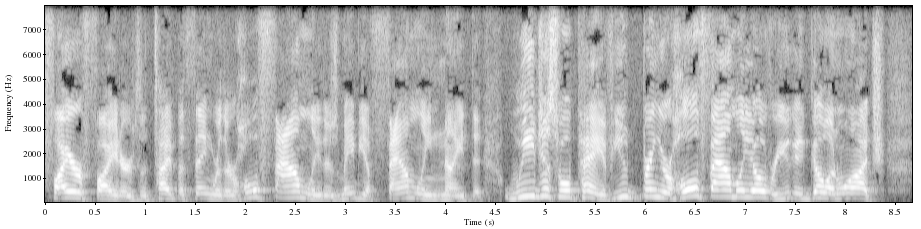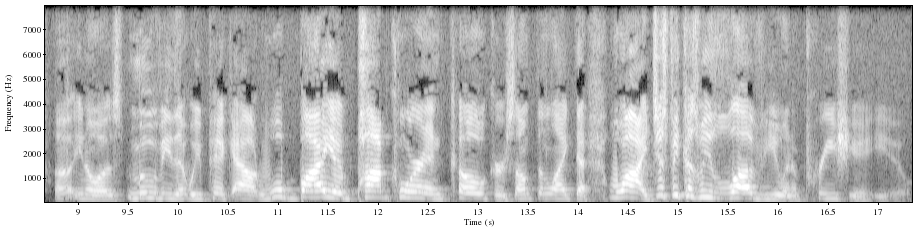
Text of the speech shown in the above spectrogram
firefighters, the type of thing where their whole family, there's maybe a family night that we just will pay. If you bring your whole family over, you can go and watch. Uh, you know, a movie that we pick out. We'll buy you popcorn and Coke or something like that. Why? Just because we love you and appreciate you.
